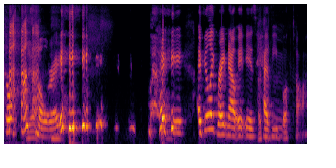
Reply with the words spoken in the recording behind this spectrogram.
so personal, right? I I feel like right now it is Okay. heavy Mm, BookTok.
